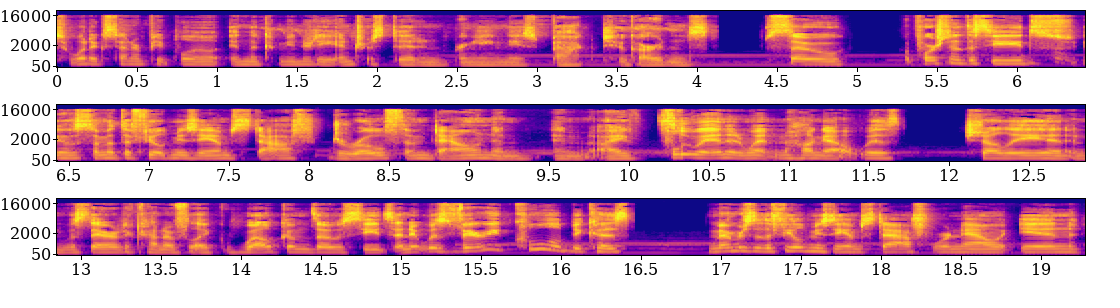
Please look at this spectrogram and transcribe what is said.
to what extent are people in the community interested in bringing these back to gardens? So a portion of the seeds, you know, some of the field museum staff drove them down and, and I flew in and went and hung out with Shelly and, and was there to kind of like welcome those seeds. And it was very cool because members of the field museum staff were now in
